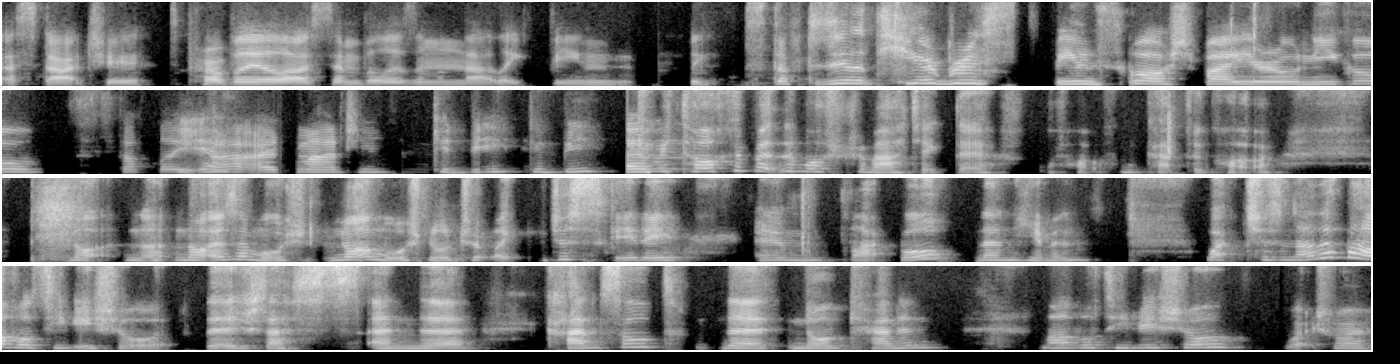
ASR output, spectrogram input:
a statue. It's probably a lot of symbolism in that, like being like stuff to do with hubris, being squashed by your own ego, stuff like Yeah. that. I'd imagine. Could be, could be. Can we talk about the most dramatic death apart from Captain Carter? Not not, not as emotional, not emotional, tr- like just scary. Um, Black Bolt, then Human, which is another Marvel TV show that exists in the cancelled, the non-canon Marvel TV show, which were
